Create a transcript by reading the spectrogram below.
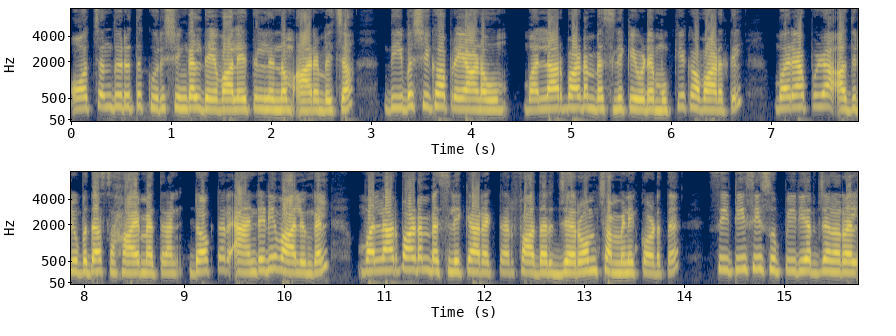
ഓച്ചന്തുരുത്ത് കുരിശിങ്കൽ ദേവാലയത്തിൽ നിന്നും ആരംഭിച്ച ദീപശിഖ പ്രയാണവും വല്ലാർപാടം ബസിലിക്കയുടെ മുഖ്യ കവാടത്തിൽ വരാപ്പുഴ അതിരൂപത സഹായമെത്രാൻ doctor Antony Valumkal Vallarpadam basilica rector father Jerome Chamminikodath C T C superior general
